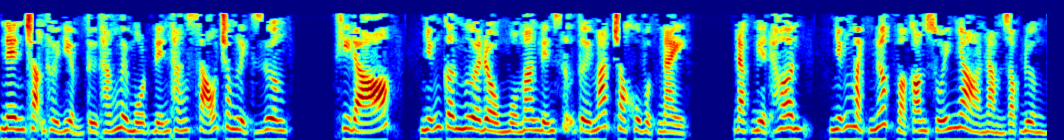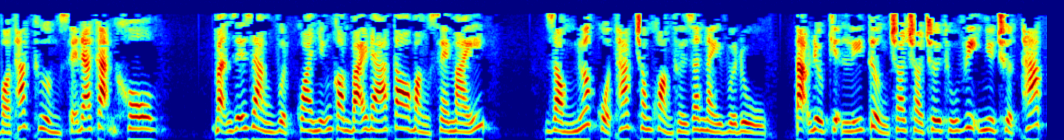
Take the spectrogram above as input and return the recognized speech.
nên chọn thời điểm từ tháng 11 đến tháng 6 trong lịch dương. Khi đó, những cơn mưa đầu mùa mang đến sự tươi mát cho khu vực này. Đặc biệt hơn, những mạch nước và con suối nhỏ nằm dọc đường vào thác thường sẽ đã cạn khô. Bạn dễ dàng vượt qua những con bãi đá to bằng xe máy. Dòng nước của thác trong khoảng thời gian này vừa đủ, tạo điều kiện lý tưởng cho trò chơi thú vị như trượt thác.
